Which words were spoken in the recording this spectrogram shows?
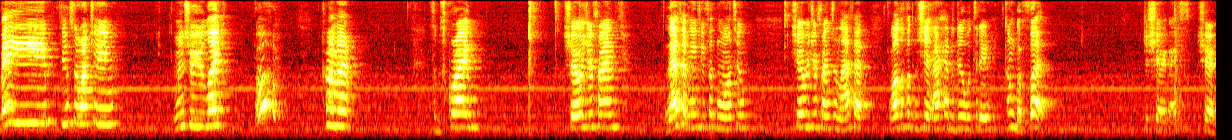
Bye. Thanks for watching. Make sure you like, oh, comment, subscribe, share with your friends, laugh at me if you fucking want to, share with your friends and laugh at all the fucking shit I had to deal with today. I don't give a fuck. Just share, guys. Share.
